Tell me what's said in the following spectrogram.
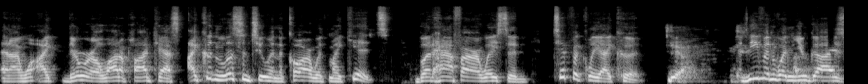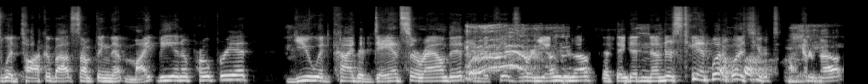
and i, I there were a lot of podcasts i couldn't listen to in the car with my kids but half hour wasted typically i could. Yeah even when you guys would talk about something that might be inappropriate, you would kind of dance around it, and the kids were young enough that they didn't understand what it was you were talking about.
